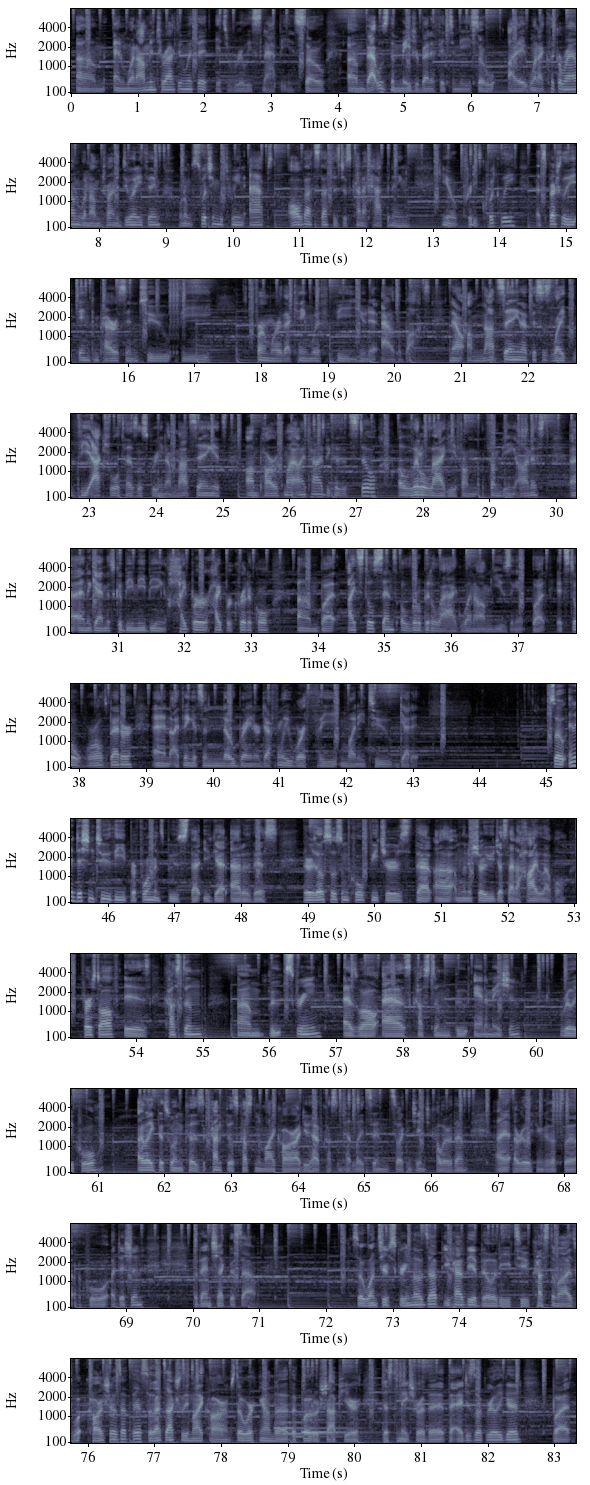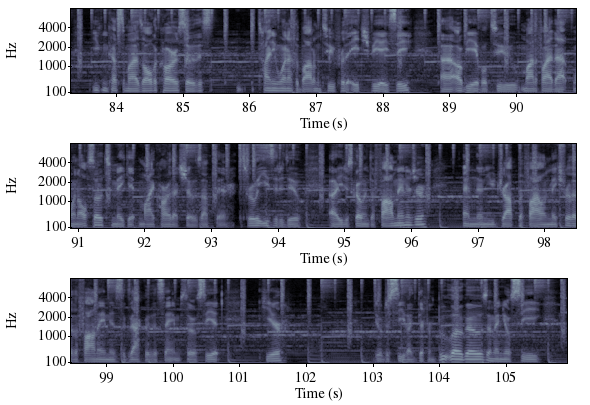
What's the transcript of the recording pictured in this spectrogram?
Um, and when I'm interacting with it, it's really snappy. So um, that was the major benefit to me. So I, when I click around, when I'm trying to do anything, when I'm switching between apps, all that stuff is just kind of happening, you know, pretty quickly, especially in comparison to the firmware that came with the unit out of the box. Now, I'm not saying that this is like the actual Tesla screen. I'm not saying it's on par with my iPad because it's still a little laggy if I'm if I'm being honest. Uh, and again, this could be me being hyper hyper critical um, but I still sense a little bit of lag when I'm using it, but it's still worlds better, and I think it's a no-brainer, definitely worth the money to get it. So in addition to the performance boosts that you get out of this, there's also some cool features that uh, I'm going to show you just at a high level. First off is custom um, boot screen as well as custom boot animation. Really cool. I like this one because it kind of feels custom to my car. I do have custom headlights in, so I can change the color of them. I, I really think that that's a, a cool addition. But then check this out. So once your screen loads up, you have the ability to customize what car shows up there. So that's actually my car. I'm still working on the, the Photoshop here just to make sure that the edges look really good. But you can customize all the cars. So this tiny one at the bottom too for the HVAC uh, I'll be able to modify that one also to make it my car that shows up there. It's really easy to do. Uh, you just go into File Manager and then you drop the file and make sure that the file name is exactly the same. So see it here. You'll just see like different boot logos and then you'll see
